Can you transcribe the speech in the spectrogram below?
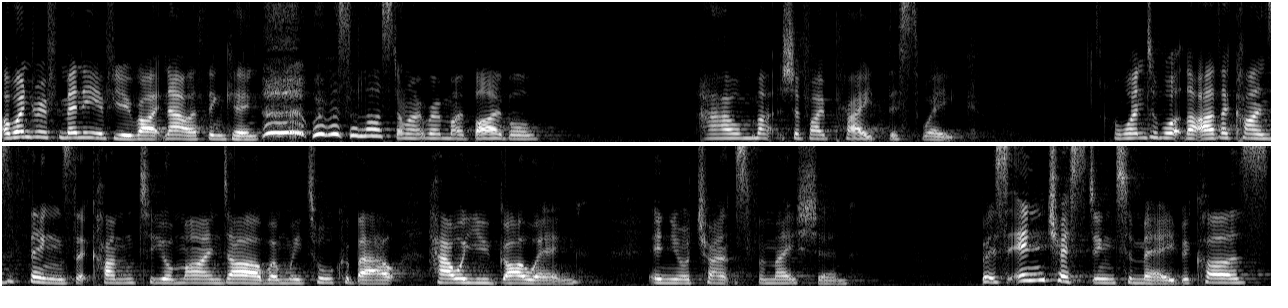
I wonder if many of you right now are thinking, When was the last time I read my Bible? How much have I prayed this week? I wonder what the other kinds of things that come to your mind are when we talk about how are you going in your transformation. But it's interesting to me because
